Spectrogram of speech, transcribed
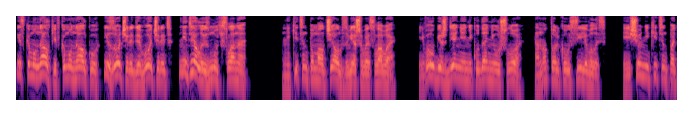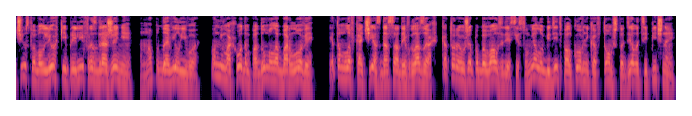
из коммуналки в коммуналку, из очереди в очередь, не делаю из мухи слона». Никитин помолчал, взвешивая слова. Его убеждение никуда не ушло, оно только усиливалось. И еще Никитин почувствовал легкий прилив раздражения, но подавил его. Он мимоходом подумал о Барлове, этом ловкаче с досадой в глазах, который уже побывал здесь и сумел убедить полковника в том, что дело типичное.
